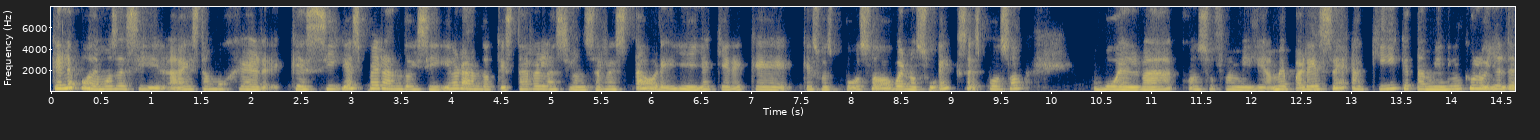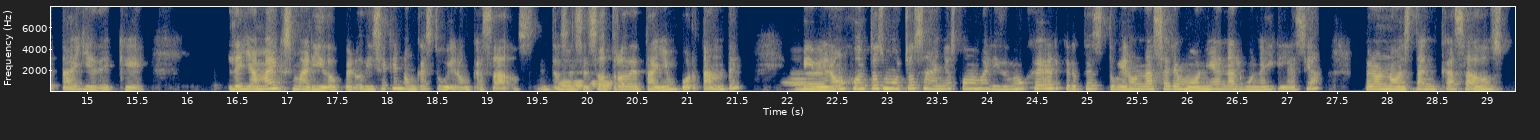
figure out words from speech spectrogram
¿qué le podemos decir a esta mujer que sigue esperando y sigue orando que esta relación se restaure y ella quiere que, que su esposo, bueno, su ex esposo, vuelva con su familia. Me parece aquí que también incluye el detalle de que le llama ex marido, pero dice que nunca estuvieron casados. Entonces es oh. otro detalle importante. Ah. Vivieron juntos muchos años como marido y mujer. Creo que tuvieron una ceremonia en alguna iglesia, pero no están casados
